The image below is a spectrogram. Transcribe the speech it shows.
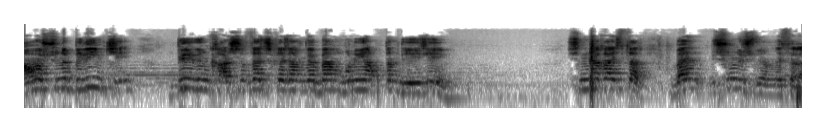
Ama şunu bilin ki bir gün karşınıza çıkacağım ve ben bunu yaptım diyeceğim. Şimdi arkadaşlar ben şunu düşünüyorum mesela.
